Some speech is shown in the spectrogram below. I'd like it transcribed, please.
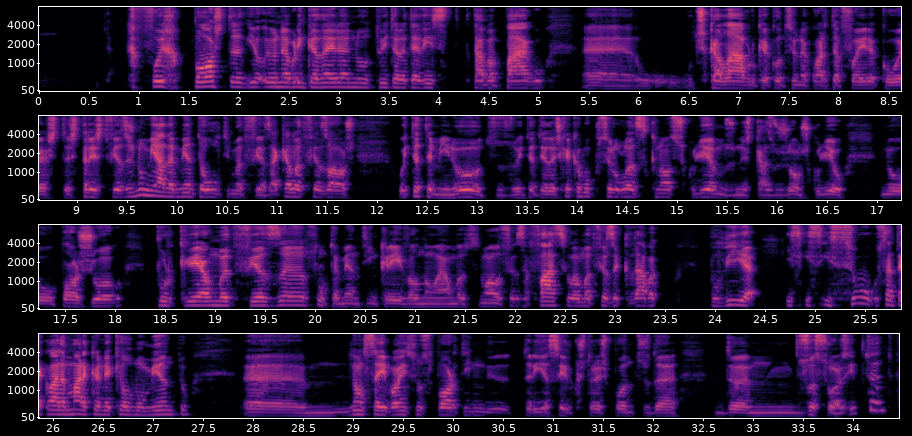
foi reposta. Eu, eu, na brincadeira no Twitter até disse que estava pago uh, o descalabro que aconteceu na quarta-feira com estas três defesas, nomeadamente a última defesa, aquela defesa aos 80 minutos, os 82, que acabou por ser o lance que nós escolhemos, neste caso o João escolheu no pós-jogo, porque é uma defesa absolutamente incrível, não é uma, é uma defesa fácil, é uma defesa que dava, podia, e, e, e se o Santa Clara marca naquele momento, uh, não sei bem se o Sporting teria saído com os três pontos da, de, dos Açores. E, portanto,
